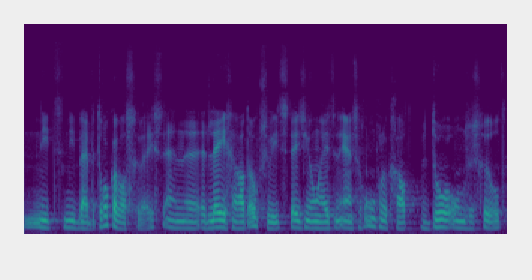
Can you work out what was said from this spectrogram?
niet, niet bij betrokken was geweest. En eh, het leger had ook zoiets. Deze jongen heeft een ernstig ongeluk gehad door onze schuld.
